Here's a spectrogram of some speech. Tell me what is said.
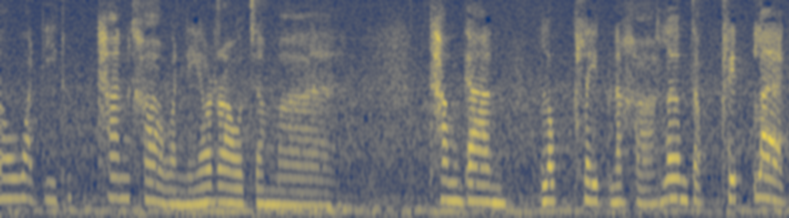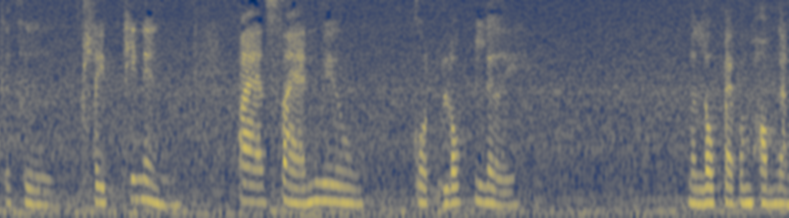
สวัสดีทุกท่านค่ะ วันนี้เราจะมาทำการลบคลิปนะคะ เริ่มจากคลิปแรกก็คือ คลิปที่หนึ่ง8แสนวิว กดลบไปเลย มาลบไปพร้อมๆกัน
